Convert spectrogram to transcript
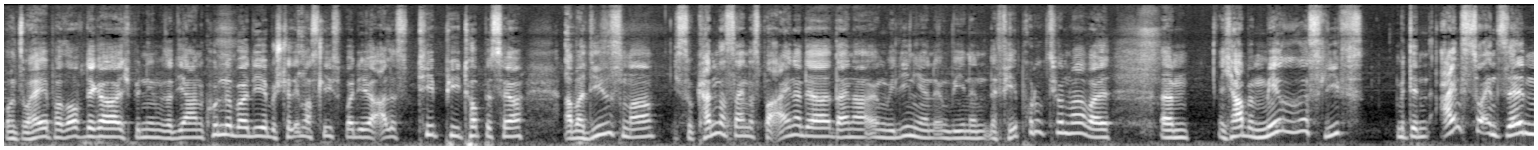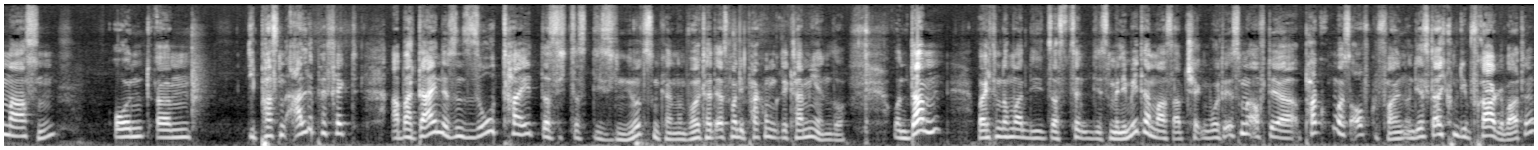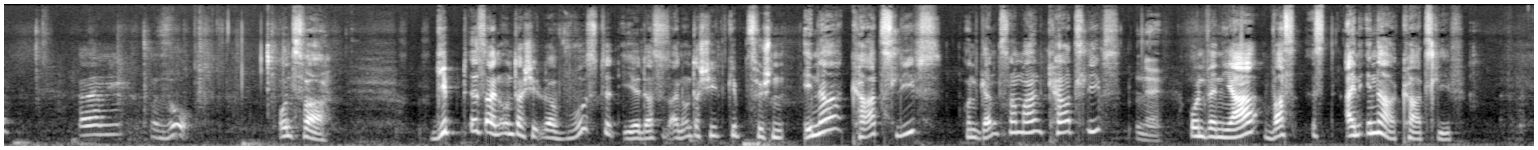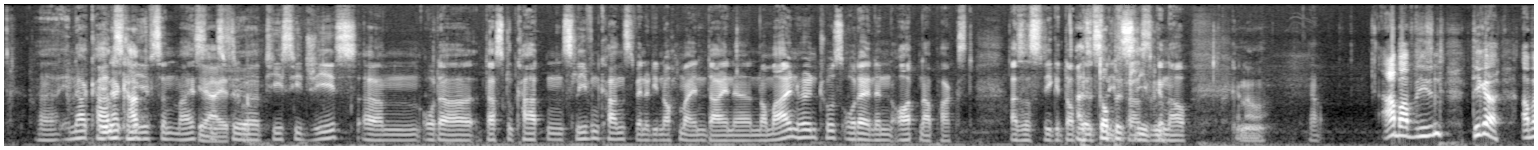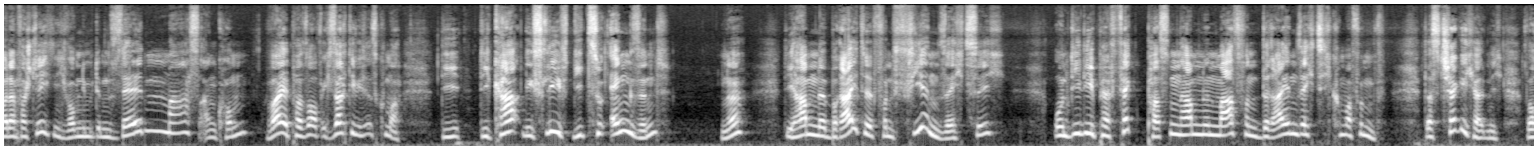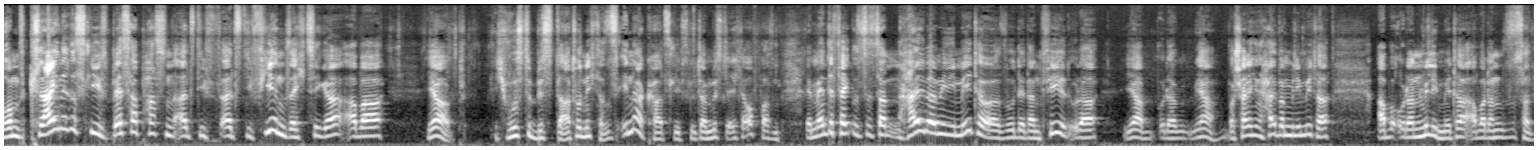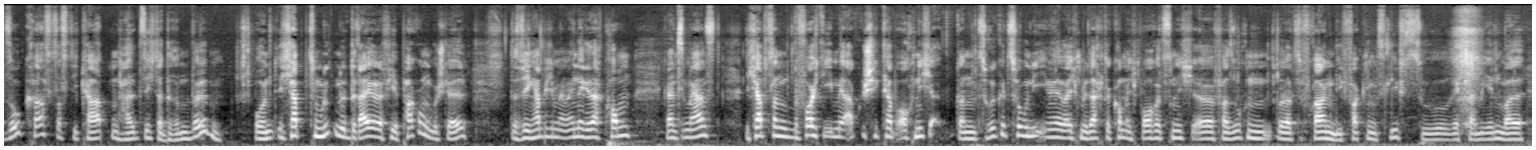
Und so, hey, pass auf, Digga, ich bin seit Jahren Kunde bei dir, bestelle immer Sleeves bei dir, alles tippitopp bisher. Aber dieses Mal, ich so, kann das sein, dass bei einer der deiner irgendwie Linien irgendwie eine, eine Fehlproduktion war? Weil ähm, ich habe mehrere Sleeves mit den 1 zu 1 selben Maßen und ähm, die passen alle perfekt, aber deine sind so tight, dass ich das, die sich nicht nutzen kann und wollte halt erstmal die Packung reklamieren. So. Und dann, weil ich dann nochmal die, das, das Millimetermaß abchecken wollte, ist mir auf der Packung was aufgefallen und jetzt gleich kommt die Frage, warte. Ähm, so. Und zwar, gibt es einen Unterschied oder wusstet ihr, dass es einen Unterschied gibt zwischen Inner Card Sleeves und ganz normalen Card Sleeves? Nee. Und wenn ja, was ist ein Inner Card Sleeve? Äh, Inner Card Inner Card- Sleeves sind meistens Ja, für. TCGs ähm, oder dass du Karten sleeven kannst, wenn du die nochmal in deine normalen Hüllen tust oder in den Ordner packst. Also dass du die gedoppelt Also doppelsleeven. Genau. Genau. Ja. Aber die sind, Digga, aber dann verstehe ich nicht, warum die mit demselben Maß ankommen. Weil, pass auf, ich sag dir, wie es ist, guck mal, die, die Karten, die Sleeves, die zu eng sind, ne, die haben eine Breite von 64 und die, die perfekt passen, haben ein Maß von 63,5. Das check ich halt nicht. Warum kleinere Sleeves besser passen als die, als die 64er, aber ja, ich wusste bis dato nicht, dass es Inner-Card Sleeves gibt. Da müsst ihr echt aufpassen. Im Endeffekt ist es dann ein halber Millimeter oder so, der dann fehlt. Oder ja, oder ja, wahrscheinlich ein halber Millimeter. Aber, oder ein Millimeter, aber dann ist es halt so krass, dass die Karten halt sich da drin wölben. Und ich habe zum Glück nur drei oder vier Packungen bestellt. Deswegen habe ich mir am Ende gedacht, komm, ganz im Ernst, ich habe es dann, bevor ich die E-Mail abgeschickt habe, auch nicht dann zurückgezogen, die E-Mail, weil ich mir dachte, komm, ich brauche jetzt nicht äh, versuchen oder zu fragen, die fucking Sleeves zu reklamieren, weil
